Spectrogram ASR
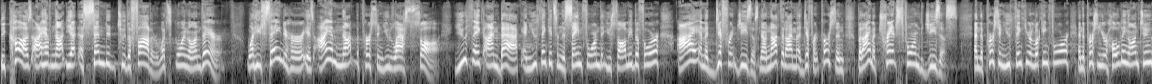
Because I have not yet ascended to the Father. What's going on there? What he's saying to her is, I am not the person you last saw. You think I'm back and you think it's in the same form that you saw me before. I am a different Jesus. Now, not that I'm a different person, but I'm a transformed Jesus and the person you think you're looking for and the person you're holding on to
